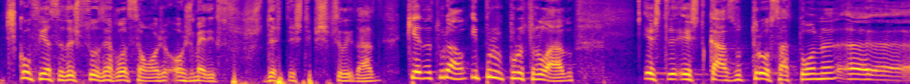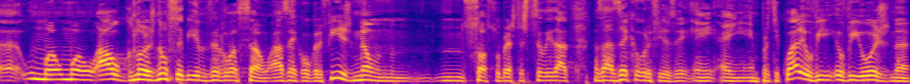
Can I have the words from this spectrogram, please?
desconfiança das pessoas em relação aos, aos médicos deste, deste, tipo de especialidade, que é natural. E por, por outro lado, este, este caso trouxe à tona uh, uma, uma, algo que nós não sabíamos em relação às ecografias, não só sobre esta especialidade, mas às ecografias em, em, em particular. Eu vi, eu vi hoje na,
